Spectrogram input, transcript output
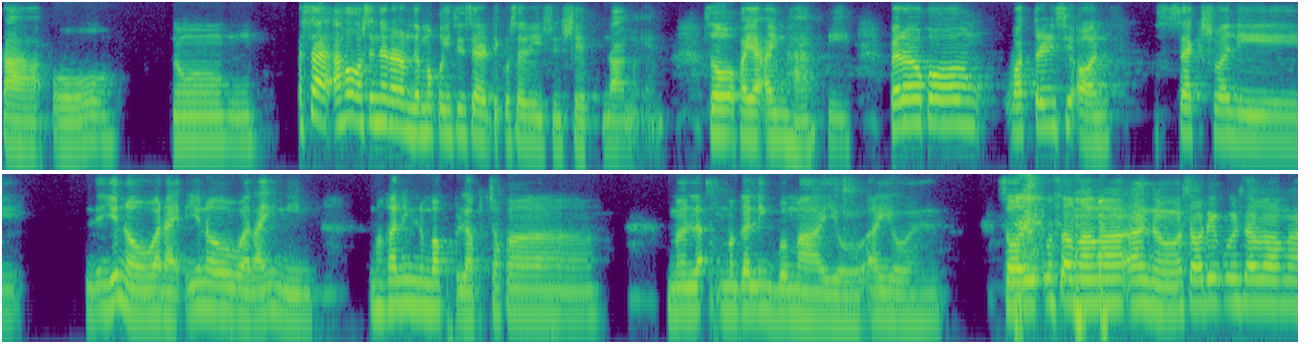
tao. Nung, Asa, ako kasi nararamdaman ko yung sincerity ko sa relationship namin. So, kaya I'm happy. Pero kung what turns you on sexually, you know what I, you know what I mean. Magaling lumaplap, tsaka mala, magaling bumayo. Ayun. Sorry po sa mga, ano, sorry po sa mga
